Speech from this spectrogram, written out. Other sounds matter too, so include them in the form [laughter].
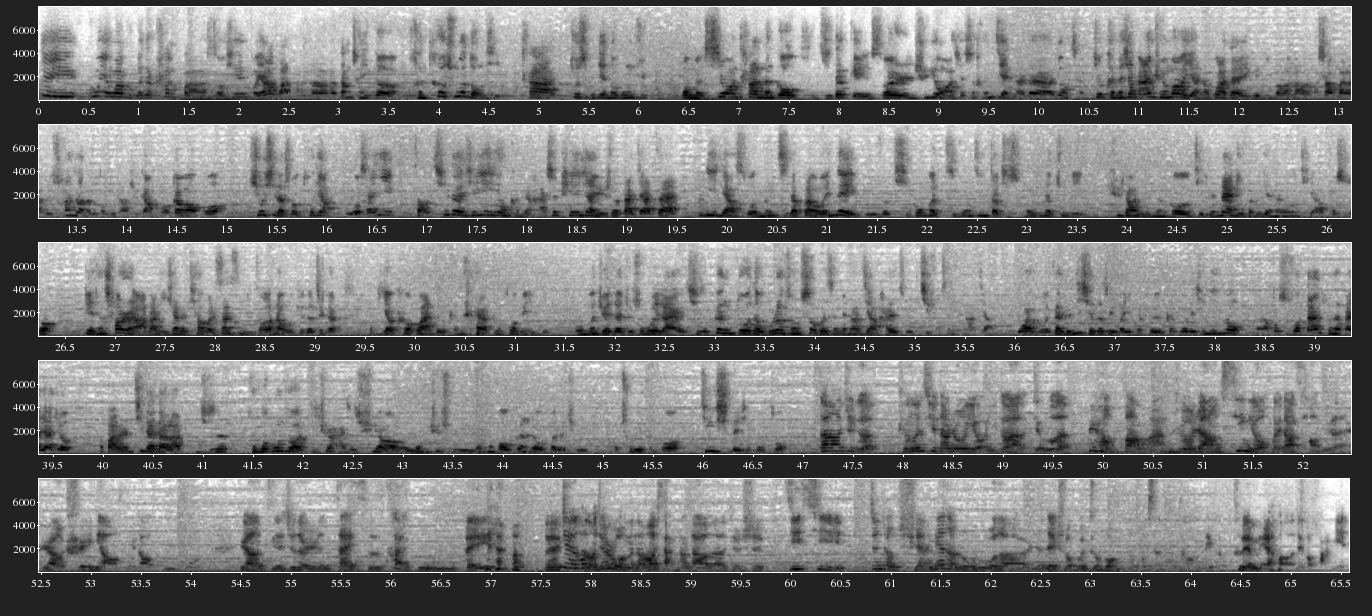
对于工业外骨骼的看法，首先不要把它当成一个很特殊的东西，它就是个电动工具。我们希望它能够普及的给所有人去用，而且是很简单的用程，就可能像个安全帽一样的挂在一个地方，然后上班了就穿上这个东西，然后去干活，干完活休息的时候脱掉。我相信早期的一些应用可能还是偏向于说大家在力量所能及的范围内，比如说提供个几公斤到几十公斤的助力，去让你能够解决耐力和力量上的问题，而不是说。变成超人啊！让你一下子跳个三四米高，那我觉得这个比较科幻，这个可能还要更后面一点。我们觉得就是未来其实更多的，无论从社会层面上讲，还是从技术层面上讲，外国在人机协作这一块应该会有更多的一些应用，而不是说单纯的大家就把人替代掉了。其实很多工作的确还是需要人去处理，人能够更柔和的去处理很多精细的一些工作。刚刚这个评论区当中有一个评论非常棒啊，他说让犀牛回到草原，让水鸟回到湖泊。让截肢的人再次快步如飞，我觉得这个可能就是我们能够想象到的，就是机器真正全面的融入了人类社会之后，我们能够想象到的那个特别美好的那个画面。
